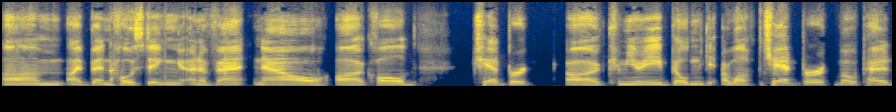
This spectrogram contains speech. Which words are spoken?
Um, I've been hosting an event now uh, called Chad Burke uh, Community Building. Well, Chad Burke Moped.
